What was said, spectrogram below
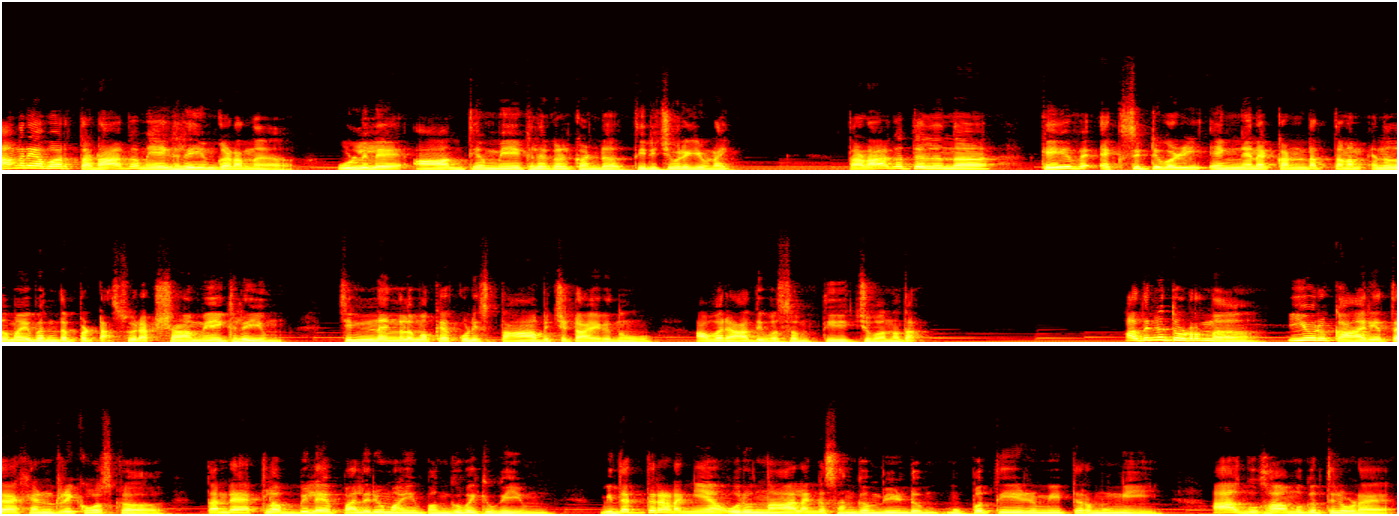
അങ്ങനെ അവർ തടാക മേഖലയും കടന്ന് ഉള്ളിലെ ആദ്യ മേഖലകൾ കണ്ട് തിരിച്ചു വരികയുണ്ടായി. തടാകത്തിൽ നിന്ന് കേവ് എക്സിറ്റ് വഴി എങ്ങനെ കണ്ടെത്തണം എന്നതുമായി ബന്ധപ്പെട്ട സുരക്ഷാ മേഖലയും ചിഹ്നങ്ങളുമൊക്കെ കൂടി സ്ഥാപിച്ചിട്ടായിരുന്നു അവർ ആ ദിവസം തിരിച്ചു വന്നത്. അതിനെ തുടർന്ന് ഈ ഒരു കാര്യത്തെ ഹെൻറി കോസ്കർ തന്റെ ക്ലബിലെ പലരുമായും പങ്കുവയ്ക്കുകയും വിദഗ്ധരടങ്ങിയ ഒരു നാലംഗ സംഘം വീണ്ടും മുപ്പത്തിയേഴ് മീറ്റർ മുങ്ങി ആ ഗുഹാമുഖത്തിലൂടെ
